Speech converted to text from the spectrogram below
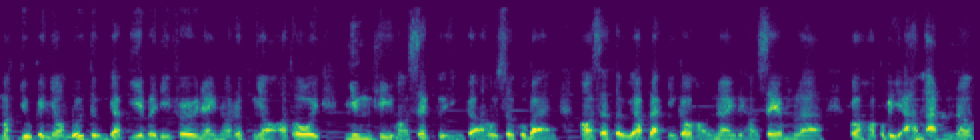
mặc dù cái nhóm đối tượng gap year và defer này nó rất nhỏ thôi, nhưng khi họ xét tuyển cả hồ sơ của bạn, họ sẽ tự áp đặt những câu hỏi này để họ xem là có, họ có bị ám ảnh không?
